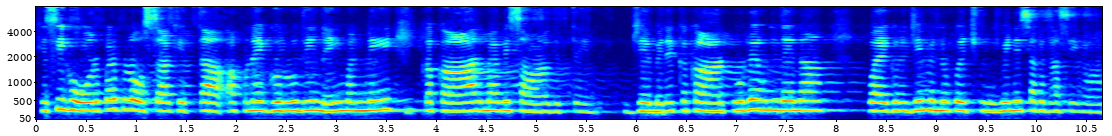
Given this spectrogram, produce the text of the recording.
ਕਿਸੇ ਹੋਰ ਪਰ ਭਰੋਸਾ ਕੀਤਾ, ਆਪਣੇ ਗੁਰੂ ਦੀ ਨਹੀਂ ਮੰਨੀ, ਕਕਾਰ ਮੈਂ ਵਿਸਾਰ ਦਿੱਤੇ। ਜੇ ਮੇਰੇ ਕਕਾਰ ਪੂਰੇ ਹੁੰਦੇ ਨਾ, ਵਾਹਿਗੁਰੂ ਜੀ, ਮੈਨੂੰ ਕੋਈ ਛੂ ਵੀ ਨਹੀਂ ਸਕਦਾ ਸੀਗਾ।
